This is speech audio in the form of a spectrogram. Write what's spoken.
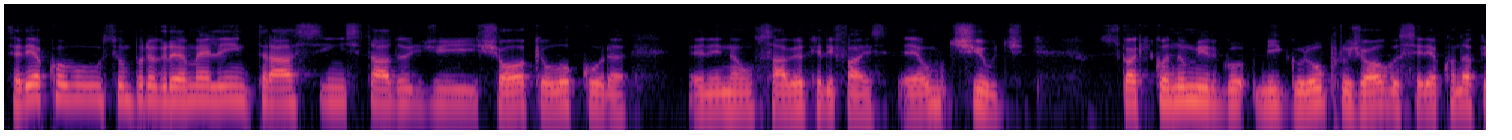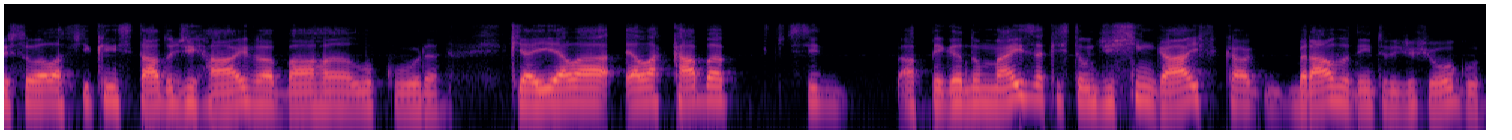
Seria como se um programa ele entrasse em estado de choque ou loucura. Ele não sabe o que ele faz. É um tilt. Só que quando migrou, migrou para o jogo, seria quando a pessoa ela fica em estado de raiva barra loucura. Que aí ela, ela acaba se apegando mais à questão de xingar e ficar bravo dentro do jogo,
